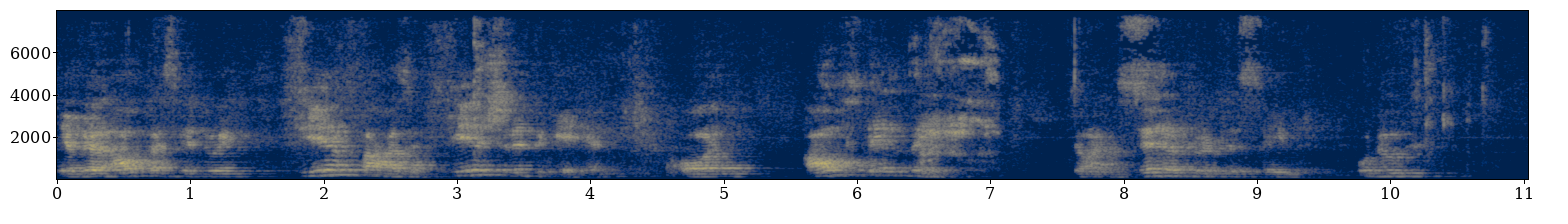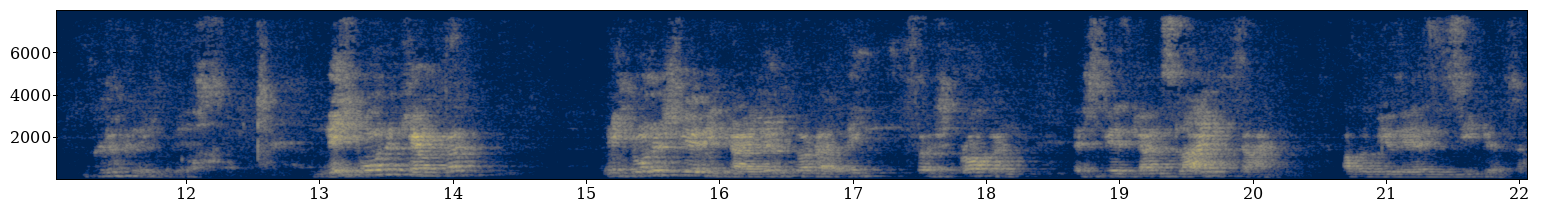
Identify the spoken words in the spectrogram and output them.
Er will auch, dass wir durch vier Phasen, vier Schritte gehen und auf dem Weg zu einem sinnerfülltes Leben, wo du glücklich bist. Nicht ohne Kämpfe, nicht ohne Schwierigkeiten. Gott hat nicht versprochen, es wird ganz leicht sein, aber wir werden Sieger sein.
